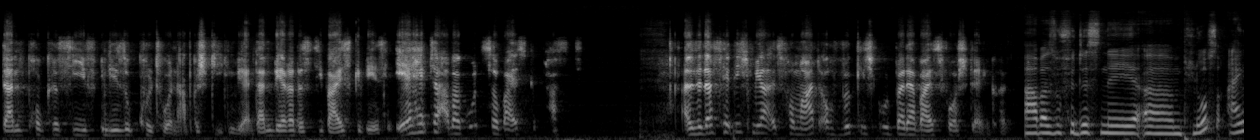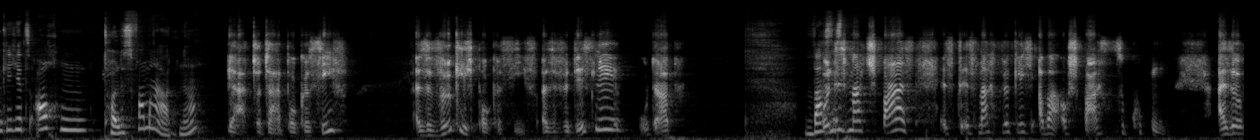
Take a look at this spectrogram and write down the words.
dann progressiv in die Subkulturen abgestiegen wären, dann wäre das die Weiß gewesen. Er hätte aber gut zur Weiß gepasst. Also das hätte ich mir als Format auch wirklich gut bei der Weiß vorstellen können. Aber so für Disney ähm, Plus eigentlich jetzt auch ein tolles Format, ne? Ja, total progressiv. Also wirklich progressiv. Also für Disney, Hut ab. Was Und es macht Spaß. Es, es macht wirklich aber auch Spaß zu gucken. Also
